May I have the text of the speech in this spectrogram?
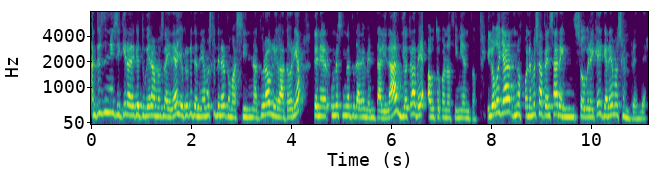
antes de ni siquiera de que tuviéramos la idea, yo creo que tendríamos que tener como asignatura obligatoria, tener una asignatura de mentalidad y otra de autoconocimiento. Y luego ya nos ponemos a pensar en sobre qué queremos emprender.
